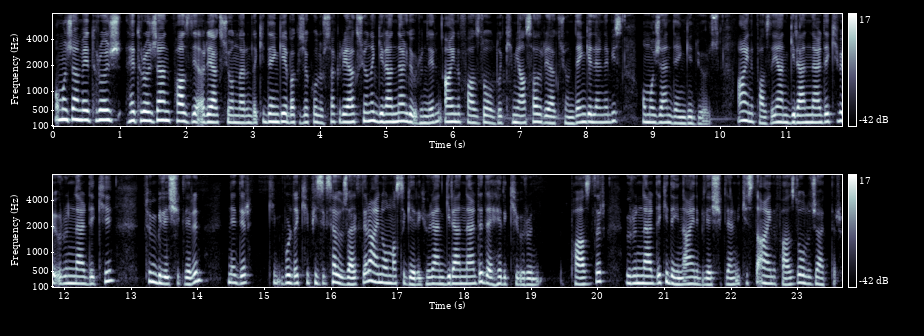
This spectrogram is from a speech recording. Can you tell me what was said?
Homojen ve heteroj- heterojen faz reaksiyonlarındaki dengeye bakacak olursak reaksiyona girenlerle ürünlerin aynı fazda olduğu kimyasal reaksiyon dengelerine biz homojen denge diyoruz. Aynı fazda yani girenlerdeki ve ürünlerdeki tüm bileşiklerin nedir? Ki buradaki fiziksel özellikleri aynı olması gerekiyor. Yani girenlerde de her iki ürün fazdır. Ürünlerdeki de yine aynı bileşiklerin ikisi de aynı fazda olacaktır.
